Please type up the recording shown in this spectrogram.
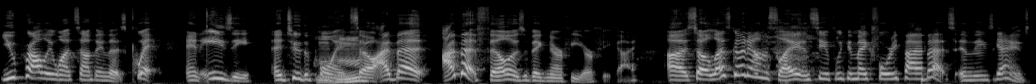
you probably want something that's quick and easy and to the point. Mm-hmm. So I bet I bet Phil is a big NRFI YRFI guy. Uh, so let's go down the slate and see if we can make 45 bets in these games.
